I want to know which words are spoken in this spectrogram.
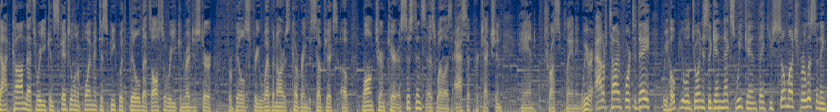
That's where you can schedule an appointment to speak with Bill. That's also where you can register for Bill's free webinars covering the subjects of long term care assistance as well as asset protection and trust planning. We are out of time for today. We hope you will join us again next weekend. Thank you so much for listening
